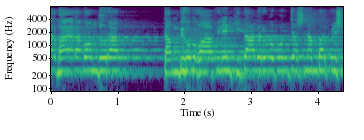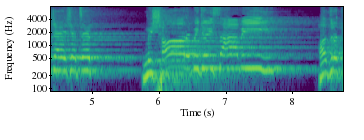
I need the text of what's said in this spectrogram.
আর ভাইয়েরা, বন্ধুরা, তাম্বিহুল গাফিলিন কিতাবের উনপঞ্চাশ নাম্বার পৃষ্ঠায় এসেছে, মিশর বিজয়ী সাহাবি হজরত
